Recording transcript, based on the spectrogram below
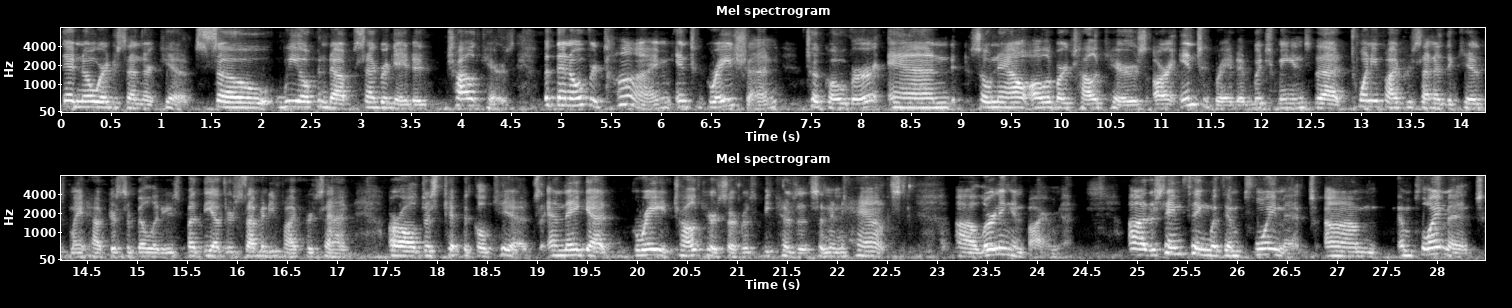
they had nowhere to send their kids. So we opened up segregated childcares. But then over time, integration took over. And so now all of our child cares are integrated, which means that 25% of the kids might have disabilities, but the other 75% are all just typical kids. And they get great child care service because it's an enhanced uh, learning environment. Uh, the same thing with employment. Um, employment,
